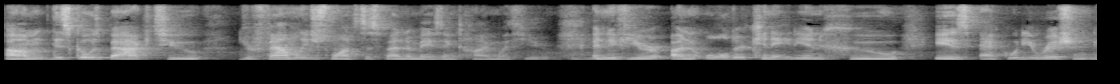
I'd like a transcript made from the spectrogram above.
Um, this goes back to your family just wants to spend amazing time with you. Mm-hmm. And if you're an older Canadian who is equity rich and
